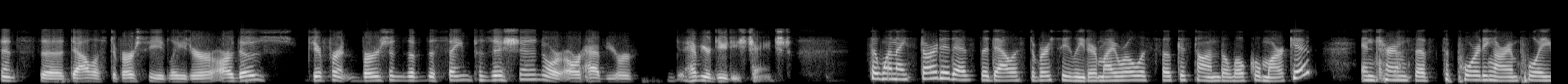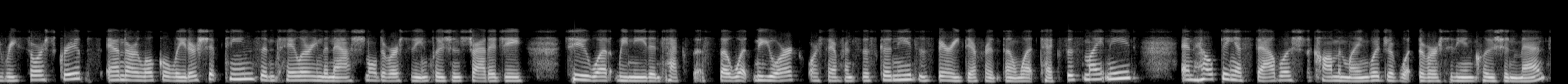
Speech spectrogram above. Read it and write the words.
since the Dallas Diversity Leader. Are those different versions of the same position, or, or have your have your duties changed? So when I started as the Dallas diversity leader, my role was focused on the local market in terms of supporting our employee resource groups and our local leadership teams in tailoring the national diversity inclusion strategy to what we need in Texas. So what New York or San Francisco needs is very different than what Texas might need and helping establish the common language of what diversity inclusion meant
